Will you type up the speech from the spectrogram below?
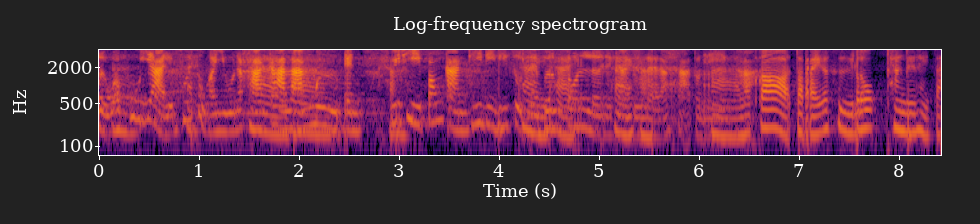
หรือว่าอ่าผู้ใหญ่หรือผู้สูงอายุนะคะ ใช่การล้างใช่มือเป็นค่ะวิธีป้องกันที่ดีที่สุดใช่ในเบื้องใช่ต้นเลยในใช่การดูค่ะ แลรักษาตัวเองอ่าค่ะ แล้วก็ต่อไปก็คือโรคทางเดินหายใจ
